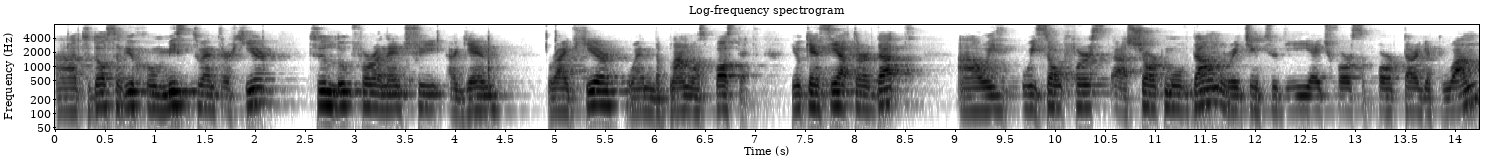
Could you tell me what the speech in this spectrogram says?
uh, to those of you who missed to enter here to look for an entry again right here when the plan was posted. You can see after that uh, we, we saw first a short move down, reaching to the H4 support target 1,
